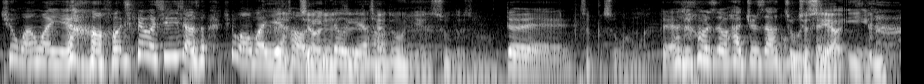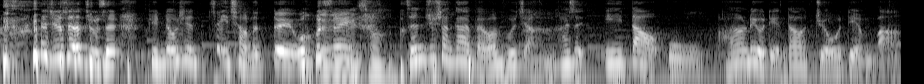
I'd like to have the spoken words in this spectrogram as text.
去玩玩也好，其实我心里想说，去玩玩也好，运动也好。练态，度很严肃的说，对。这不是玩玩，对啊，这么说他就是要我组成，们就是要赢。他就是要组成屏东县最强的队伍，所，以没错，真的就像刚才百万夫讲的，他是一到五，好像六点到九点吧，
